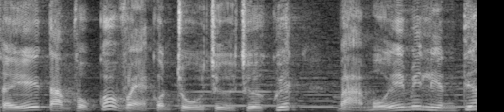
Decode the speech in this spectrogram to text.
Thấy Tam Phục có vẻ còn trù trừ chưa quyết, Bà mối mới liên tiếp,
